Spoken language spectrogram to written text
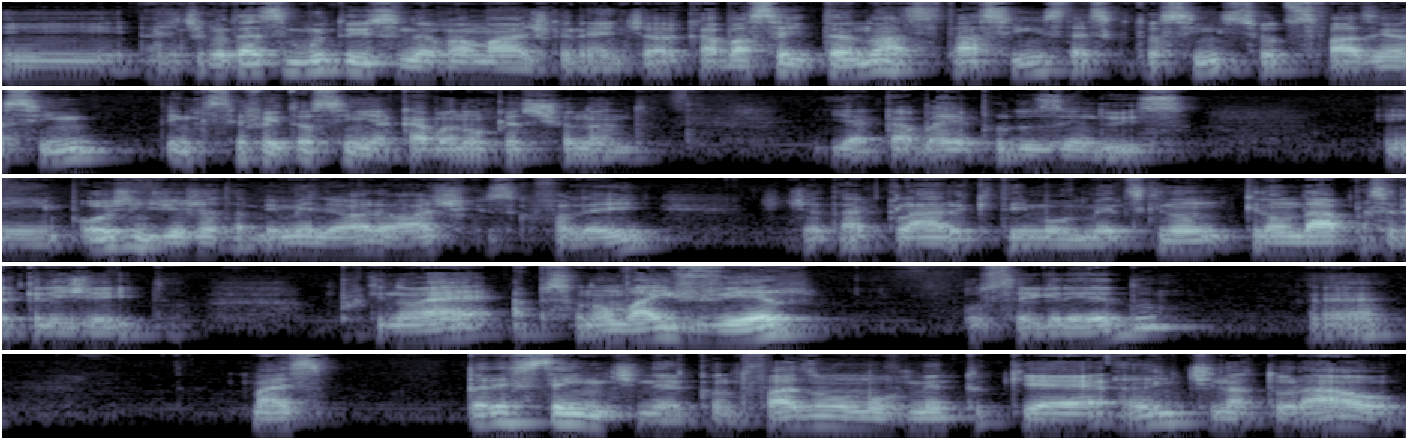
e a gente acontece muito isso né, com a mágica, né? A gente acaba aceitando, ah, se tá assim, se tá escrito assim, se outros fazem assim, tem que ser feito assim, e acaba não questionando. E acaba reproduzindo isso. E hoje em dia já tá bem melhor, eu acho, que isso que eu falei. A gente já tá claro que tem movimentos que não, que não dá para ser daquele jeito. Porque não é, a pessoa não vai ver o segredo, né? Mas presente, né? Quando faz um movimento que é antinatural,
